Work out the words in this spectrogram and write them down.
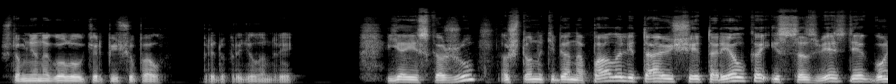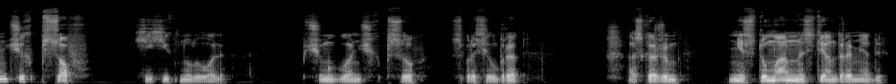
что мне на голову кирпич упал», — предупредил Андрей. «Я ей скажу, что на тебя напала летающая тарелка из созвездия гончих псов», — хихикнула Оля. «Почему гончих псов?» — спросил брат. «А, скажем, не с туманности Андромеды?»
